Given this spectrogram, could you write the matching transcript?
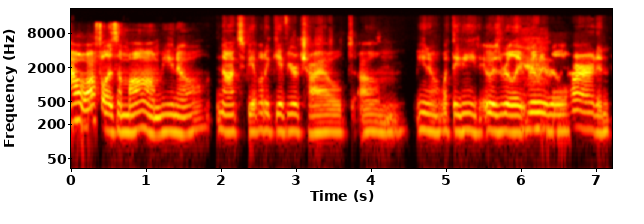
How awful as a mom, you know, not to be able to give your child, um, you know, what they need. It was really, really, really hard, and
